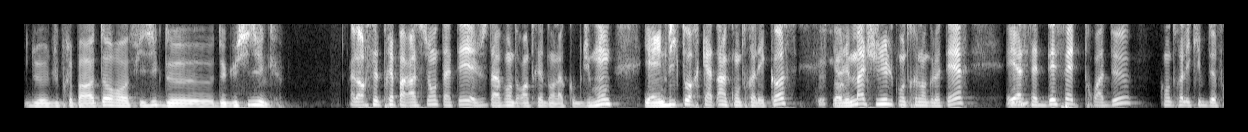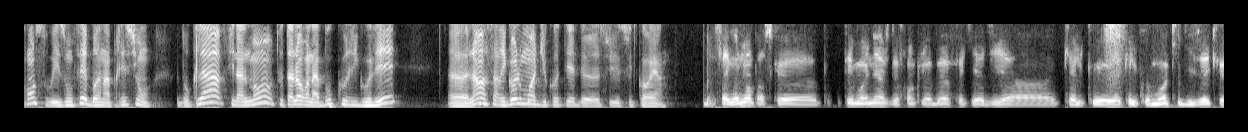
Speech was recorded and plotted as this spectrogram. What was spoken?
de- du préparateur euh, physique de, de Gus Hiddink. Alors, cette préparation, Tate, juste avant de rentrer dans la Coupe du Monde, il y a une victoire 4-1 contre l'Écosse, il y a le match nul contre l'Angleterre, et il y a Mhm. cette défaite 3-2 contre l'équipe de France où ils ont fait bonne impression. Donc là, finalement, tout à l'heure, on a beaucoup rigolé. Euh, là, ça rigole moins du côté de sud- sud-coréen. Bah, C'est également parce que témoignage de Franck Leboeuf qui a dit il y a quelques, il y a quelques mois, qui disait que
